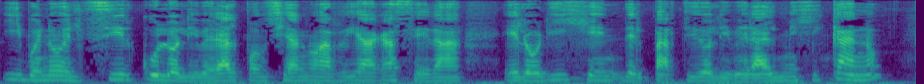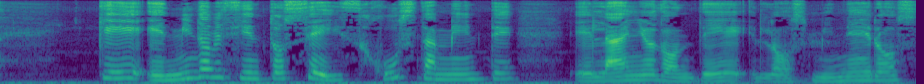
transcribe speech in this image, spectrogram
y bueno, el Círculo Liberal Ponciano Arriaga será el origen del Partido Liberal Mexicano, que en 1906, justamente el año donde los mineros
